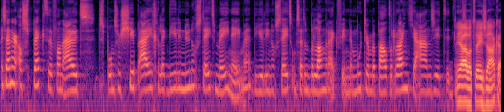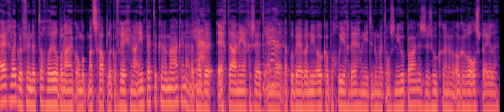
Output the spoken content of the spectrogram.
Zijn er aspecten vanuit sponsorship eigenlijk die jullie nu nog steeds meenemen? Die jullie nog steeds ontzettend belangrijk vinden? Moet er een bepaald randje aan zitten? Ja, wat twee zaken eigenlijk. We vinden het toch wel heel belangrijk om ook maatschappelijk of regionaal impact te kunnen maken. Nou, dat Ja. hebben we echt daar neergezet. En eh, dat proberen we nu ook op een goede gedegen manier te doen met onze nieuwe partners. Dus hoe kunnen we ook een rol spelen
